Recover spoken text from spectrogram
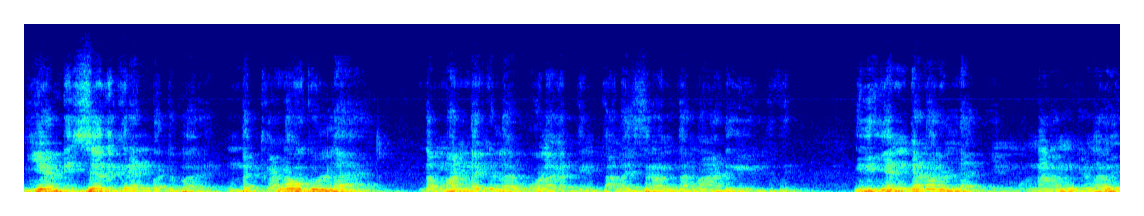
நீ எப்படி செதுக்கிறேன்னு பட்டு பாரு. இந்த கனவுக்குள்ள இந்த மண்டைக்குள்ள உலகத்தின் தலை சிறந்த நாடு இருக்குது இது என் கனவு இல்லை என் முன்னவன் கனவு.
